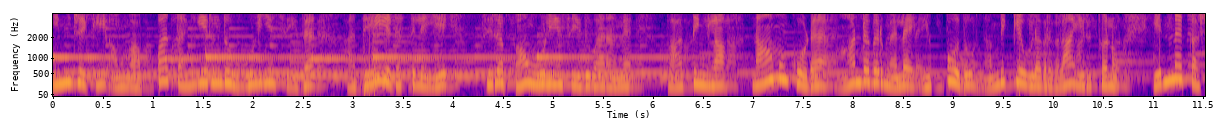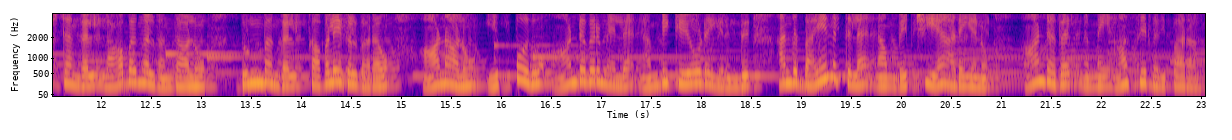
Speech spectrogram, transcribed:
இன்றைக்கு அவங்க அப்பா தங்கியிருந்து ஊழியம் செய்த அதே இடத்திலேயே சிறப்பா ஊழியம் செய்து வராங்க. பாத்தீங்களா? நாமும் கூட ஆண்டவர் மேல எப்போதும் நம்பிக்கை உள்ளவர்களா இருக்கணும். என்ன கஷ்டங்கள் லாபங்கள் வந்தாலும் துன்பங்கள் கவலைகள் வரும். ஆனாலும் எப்போ எப்போதும் ஆண்டவர் மேல நம்பிக்கையோட இருந்து அந்த பயணத்துல நாம் வெற்றியை அடையணும். ஆண்டவர் நம்மை ஆசீர்வதிப்பாராக.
